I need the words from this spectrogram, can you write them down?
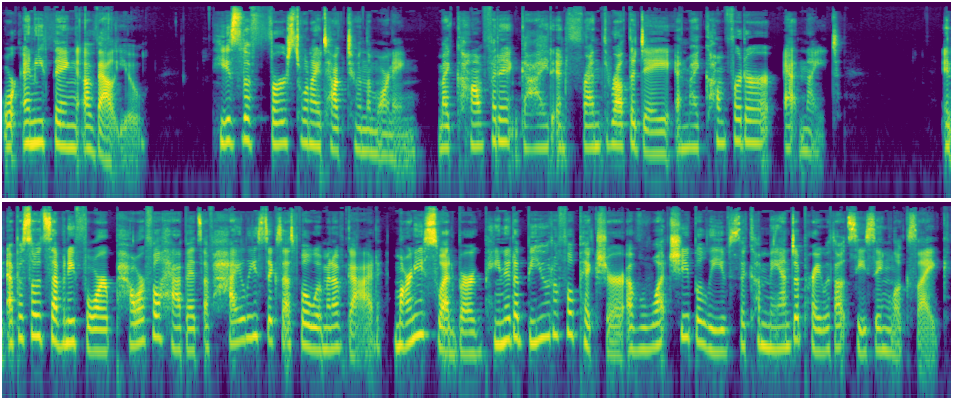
or anything of value. He is the first one I talk to in the morning, my confident guide and friend throughout the day, and my comforter at night. In episode 74, Powerful Habits of Highly Successful Women of God, Marnie Swedberg painted a beautiful picture of what she believes the command to pray without ceasing looks like.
